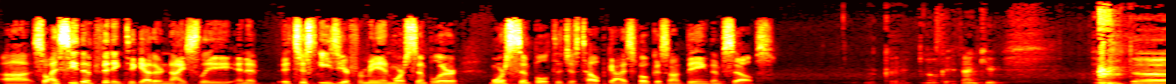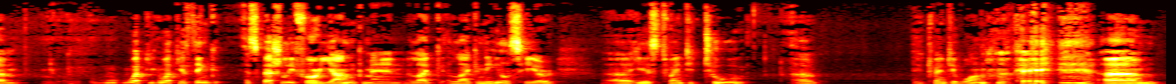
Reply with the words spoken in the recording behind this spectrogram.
Uh, so I see them fitting together nicely, and it, it's just easier for me and more simpler, more simple to just help guys focus on being themselves. Okay. Okay, thank you. And um, what what do you think, especially for young men like like Niels here? Uh, he is 22, uh, 21. Okay, um,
